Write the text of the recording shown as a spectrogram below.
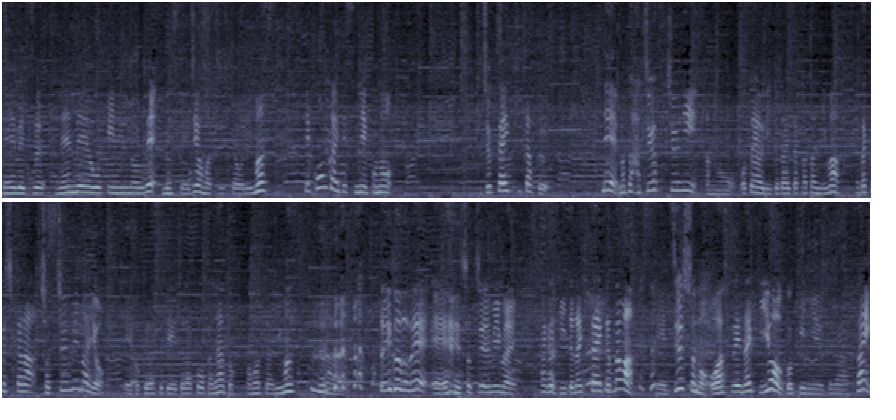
性別、年齢をご記入の上、メッセージをお待ちしております。で、今回ですね、この10回企画で、また8月中に、あの、お便りいただいた方には、私からしょっちゅう見舞いを、えー送らせていただこうかなと思っております。はい。ということで、えー、しょっちゅう見舞い、はがきいただきたい方は、えー住所もお忘れなきようご記入ください。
